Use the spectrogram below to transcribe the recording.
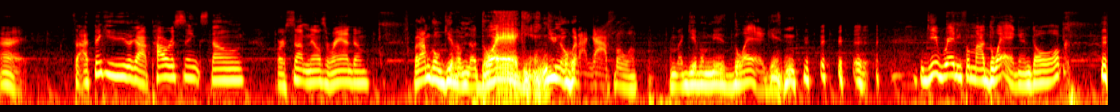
All right. So I think he either got Power Sink Stone or something else random. But I'm going to give him the Dragon. You know what I got for him. I'm going to give him this Dragon. Get ready for my Dragon, dog.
